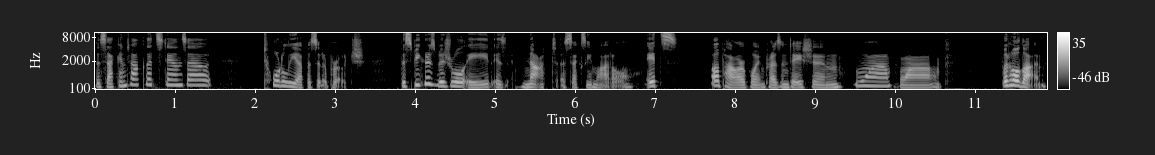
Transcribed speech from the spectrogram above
The second talk that stands out totally opposite approach. The speaker's visual aid is not a sexy model, it's a PowerPoint presentation. Womp womp. But hold on,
